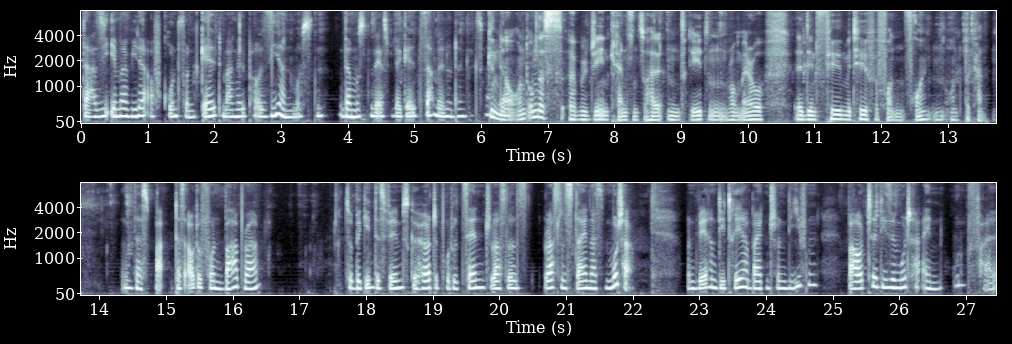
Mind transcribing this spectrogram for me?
da sie immer wieder aufgrund von Geldmangel pausieren mussten. Da mussten sie erst wieder Geld sammeln und dann ging es weiter. Genau, und um das äh, Budget in Grenzen zu halten, drehten Romero äh, den Film mit Hilfe von Freunden und Bekannten. Das, ba das Auto von Barbara zu Beginn des Films gehörte Produzent Russells, Russell Steiners Mutter. Und während die Dreharbeiten schon liefen, baute diese Mutter einen Unfall.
